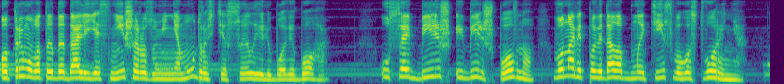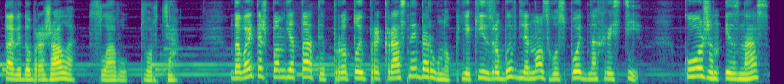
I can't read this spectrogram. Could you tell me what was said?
отримувати дедалі ясніше розуміння мудрості, сили і любові Бога. Усе більш і більш повно вона відповідала б меті свого створення та відображала славу Творця. Давайте ж пам'ятати про той прекрасний дарунок, який зробив для нас Господь на Христі. Кожен із нас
